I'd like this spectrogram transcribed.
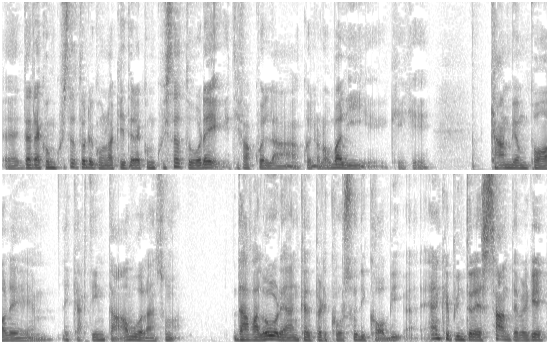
eh, del Re Conquistatore, con Lucky del Re Conquistatore, e ti fa quella, quella roba lì che, che, cambia un po' le, le carte in tavola, insomma, dà valore anche al percorso di Kobe. È anche più interessante perché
